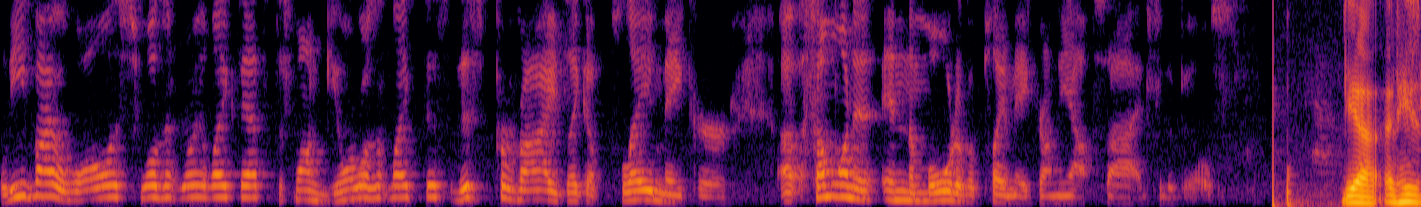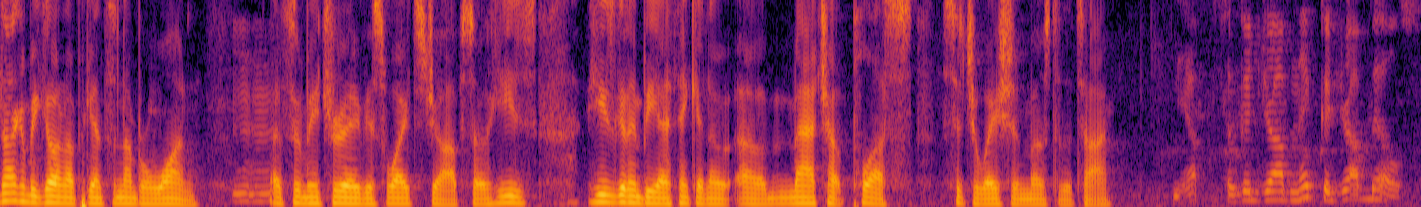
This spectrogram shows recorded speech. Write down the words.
Levi Wallace wasn't really like that. Stephon Gilmore wasn't like this. This provides like a playmaker, uh, someone in the mold of a playmaker on the outside for the Bills. Yeah, and he's not going to be going up against the number one. Mhm. That's going to be Tre'Davious White's job. So he's he's going to be, I think, in a, a matchup plus situation most of the time. Yep. So good job, Nick. Good job, Bills.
